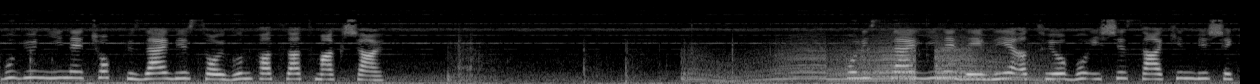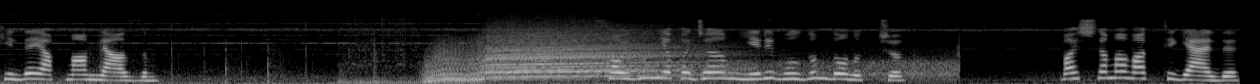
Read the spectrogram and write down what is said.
Bugün yine çok güzel bir soygun patlatmak şart. Polisler yine devriye atıyor bu işi sakin bir şekilde yapmam lazım. Soygun yapacağım yeri buldum donutçu. Başlama vakti geldi.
